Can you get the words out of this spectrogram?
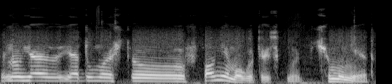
ну, я, я думаю, что вполне могут рискнуть. Почему нет?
